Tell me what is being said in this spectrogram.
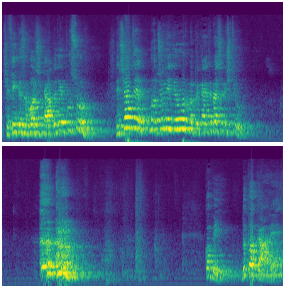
Și fiindcă se vor și capete, plus 1. Deci iată noțiunile din urmă pe care trebuia să le știu. Copii, după care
